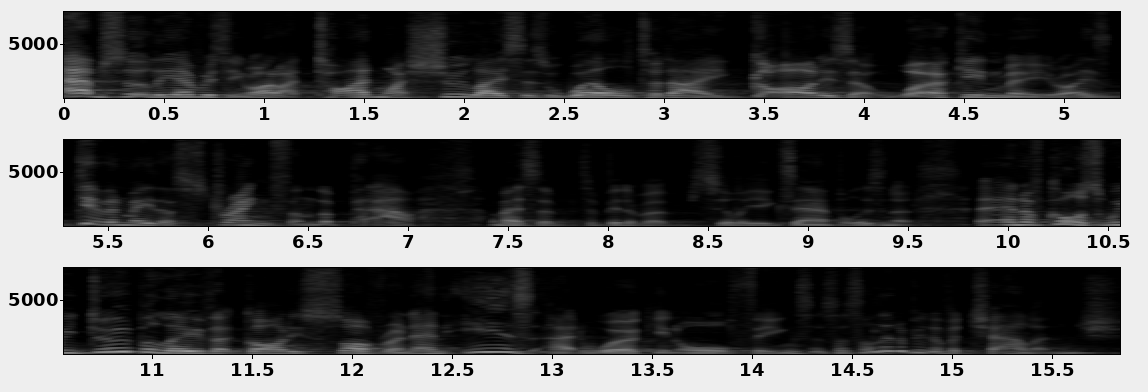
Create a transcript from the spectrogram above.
absolutely everything, right? I tied my shoelaces well today. God is at work in me, right? He's given me the strength and the power. I mean, it's a, it's a bit of a silly example, isn't it? And of course, we do believe that God is sovereign and is at work in all things. So it's a little bit of a challenge.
